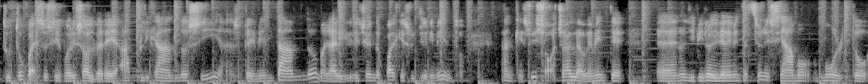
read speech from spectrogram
Tutto questo si può risolvere applicandosi, sperimentando, magari ricevendo qualche suggerimento anche sui social. Ovviamente eh, noi di Pillole di Alimentazione siamo molto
